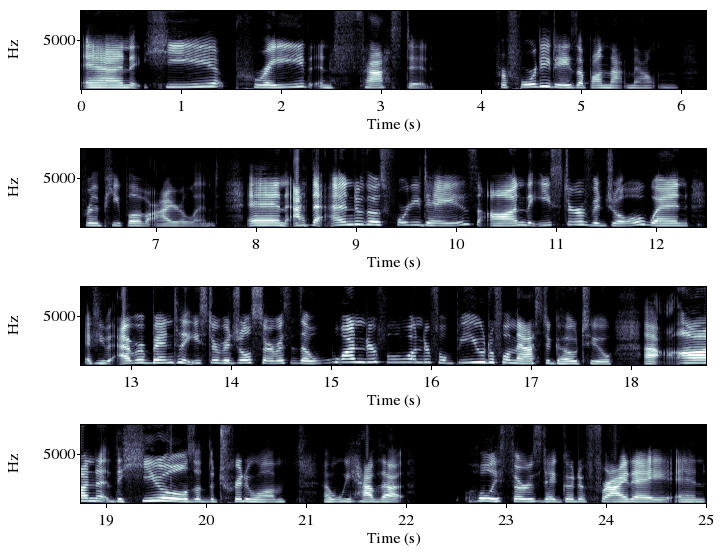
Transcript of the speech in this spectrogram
and he prayed and fasted for 40 days up on that mountain for the people of Ireland. And at the end of those 40 days on the Easter Vigil, when, if you've ever been to the Easter Vigil service, it's a wonderful, wonderful, beautiful Mass to go to uh, on the heels of the Triduum. Uh, we have that Holy Thursday, Good Friday, and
